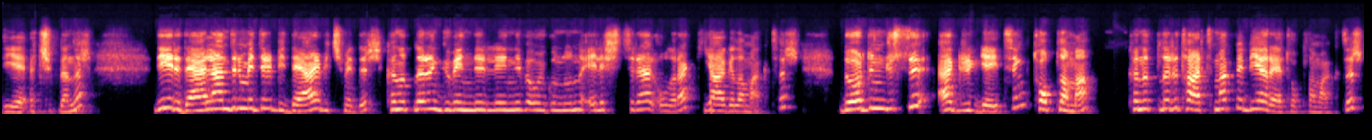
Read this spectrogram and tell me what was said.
diye açıklanır. Diğeri değerlendirmedir, bir değer biçmedir. Kanıtların güvenilirliğini ve uygunluğunu eleştirel olarak yargılamaktır. Dördüncüsü aggregating, toplama. Kanıtları tartmak ve bir araya toplamaktır.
